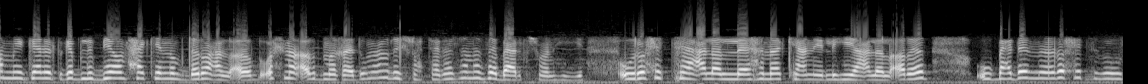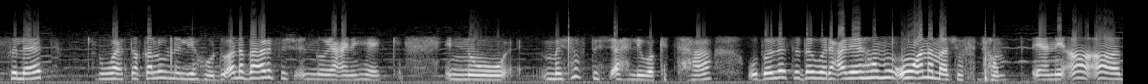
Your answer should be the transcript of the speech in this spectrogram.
أمي قالت قبل بيوم حكي إنه بدي أروح على الأرض وإحنا ارضنا غاد وما عمريش رحت عليها عشان هذا بعرف شلون هي. ورحت على هناك يعني اللي هي على الأرض. وبعدين رحت وصلت واعتقلوني اليهود. وأنا بعرفش إنه يعني هيك إنه ما شفتش أهلي وقتها وظلت أدور عليهم وأنا ما شفتهم. يعني آه آه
